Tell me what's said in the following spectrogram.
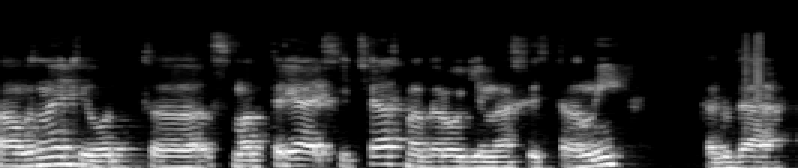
А Вы знаете, вот э, смотря сейчас на дороги нашей страны, когда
